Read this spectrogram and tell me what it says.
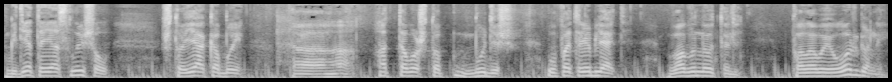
Где-то я слышал, что якобы э, от того, что будешь употреблять вовнутрь половые органы,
